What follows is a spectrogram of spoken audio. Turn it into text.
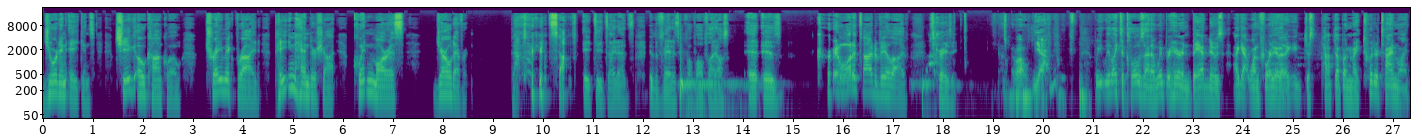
Jordan Akins, Chig Okonkwo, Trey McBride, Peyton Hendershot, Quintin Morris, Gerald Everett. Those are your top 18 tight ends in the fantasy football playoffs. It is great. What a time to be alive. It's crazy. Well, yeah. We, we like to close on a whimper here and bad news. I got one for you that I just popped up on my Twitter timeline.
